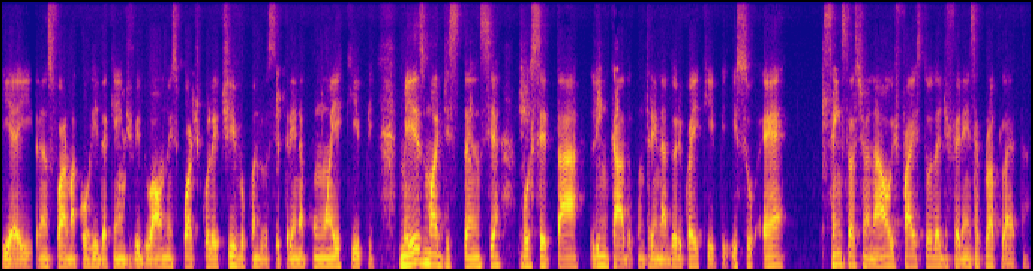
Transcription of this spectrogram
E aí transforma a corrida que é individual no esporte coletivo, quando você treina com uma equipe. Mesmo à distância, você está linkado com o treinador e com a equipe. Isso é sensacional e faz toda a diferença para o atleta.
